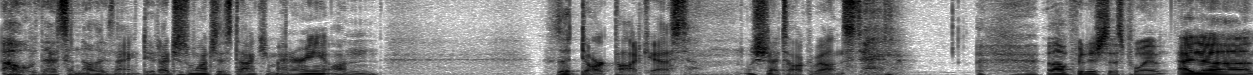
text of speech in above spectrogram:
oh, that's another thing, dude. I just watched this documentary on. This is a dark podcast. What should I talk about instead? I'll finish this point. I uh,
